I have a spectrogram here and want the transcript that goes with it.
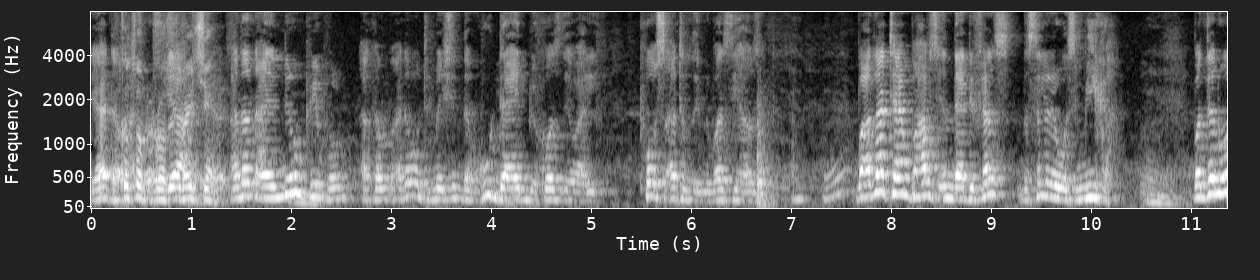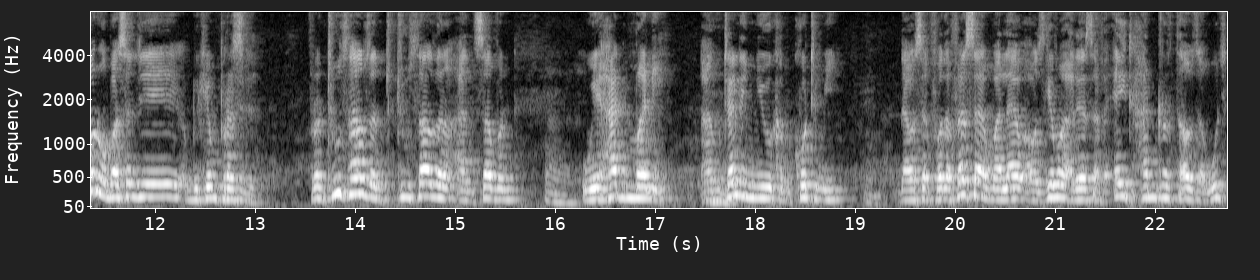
Yeah, the- Because of prostration. Yeah. And then I knew people. I, can, I don't want to mention them who died because they were forced out of the university housing. But at that time, perhaps in their defense, the salary was meager. Mm. But then when Obasanjo became president, from 2000 to 2007, mm. we had money. I'm telling you, you can quote me. That was for the first time in my life, I was given a raise of 800,000, which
